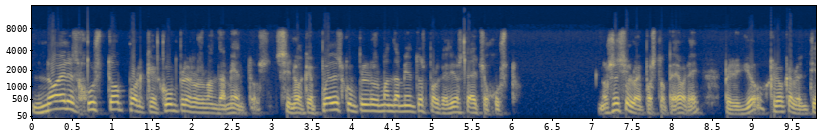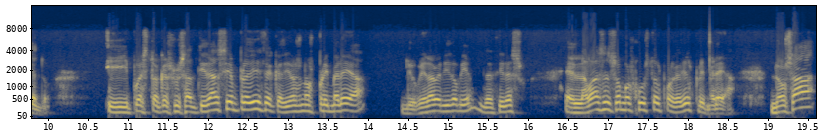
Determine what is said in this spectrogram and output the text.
no eres justo porque cumples los mandamientos, sino que puedes cumplir los mandamientos porque Dios te ha hecho justo. No sé si lo he puesto peor, ¿eh? pero yo creo que lo entiendo. Y puesto que su santidad siempre dice que Dios nos primerea, le hubiera venido bien decir eso. En la base somos justos porque Dios primerea. Nos ha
